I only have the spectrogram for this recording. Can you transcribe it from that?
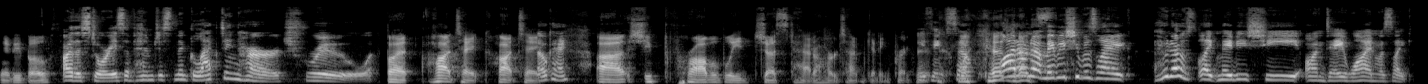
Maybe both. Are the stories of him just neglecting her true? But hot take, hot take. Okay. Uh, she probably just had a hard time getting pregnant. You think so? Like, well, I don't know. Maybe she was like, who knows? Like, maybe she on day one was like,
